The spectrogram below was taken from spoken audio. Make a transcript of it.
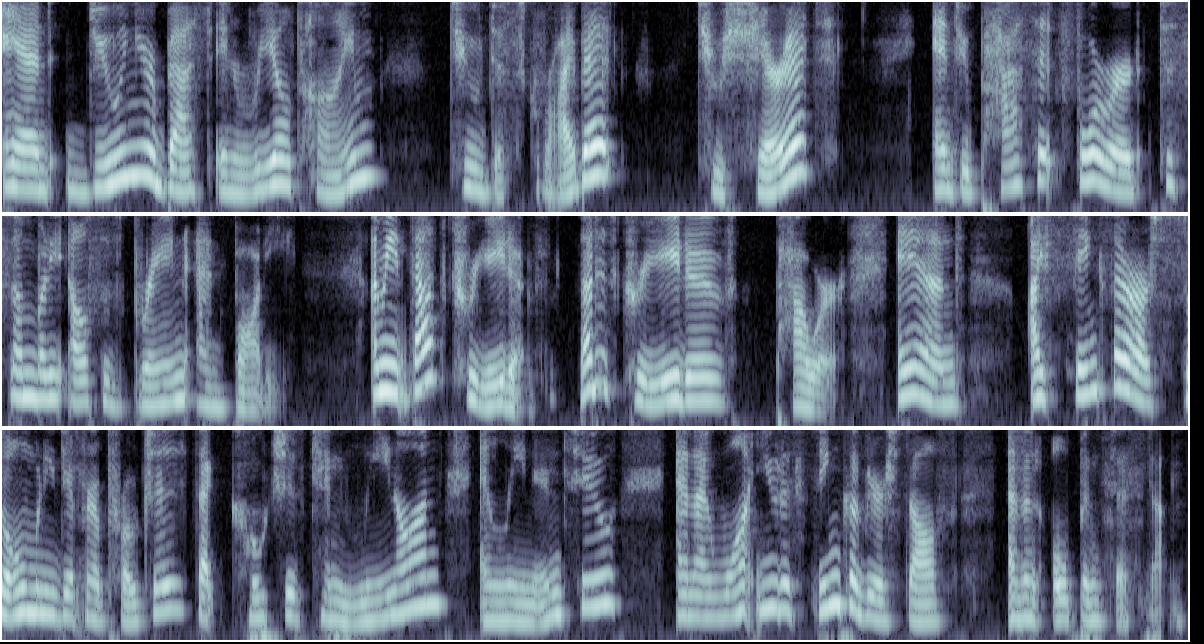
and doing your best in real time to describe it to share it and to pass it forward to somebody else's brain and body. I mean, that's creative. That is creative power. And I think there are so many different approaches that coaches can lean on and lean into. And I want you to think of yourself as an open system.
